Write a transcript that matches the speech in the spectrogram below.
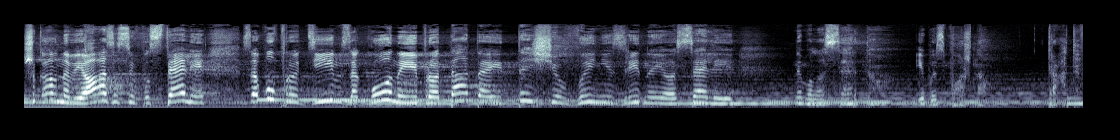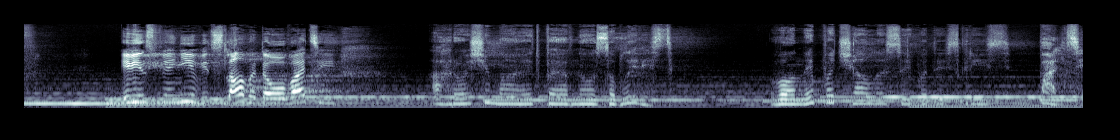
Шукав нові азиси в пустелі, забув про дім, закони і про тата, і те, що виніс з рідної оселі, немилосердно і безбожно тратив. І він сп'янів від слави та овацій, а гроші мають певну особливість. Вони почали сипатись скрізь пальці,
